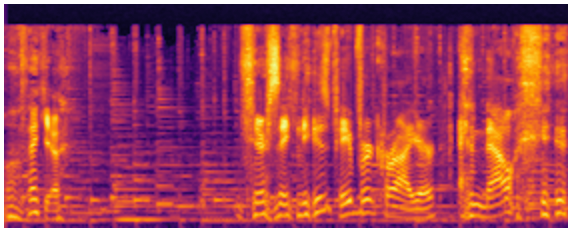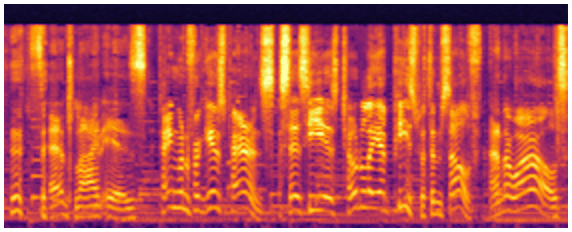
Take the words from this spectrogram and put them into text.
Oh, thank you. There's a newspaper crier, and now his headline is Penguin forgives parents, says he is totally at peace with himself and the world.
